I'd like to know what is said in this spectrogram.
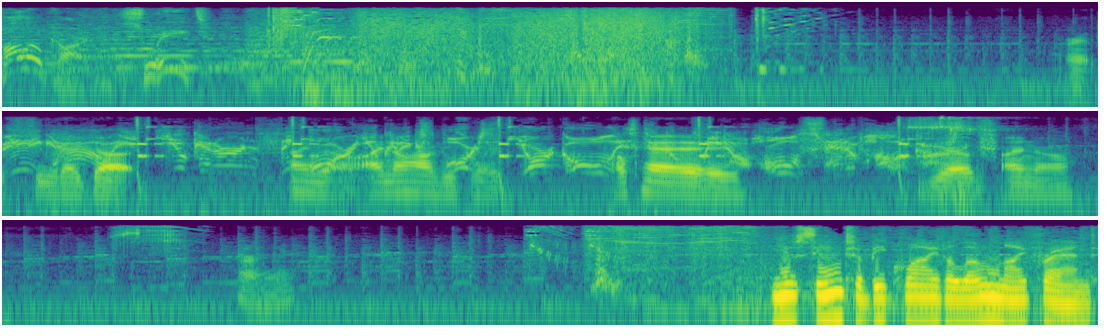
Whoa, a Sweet. Alright, let's see what I got. You can earn I know, you I know how these explore. work. Your goal is to Okay. a whole set of. Yep, I know. Alright. You seem to be quite alone, my friend.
